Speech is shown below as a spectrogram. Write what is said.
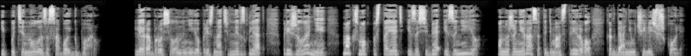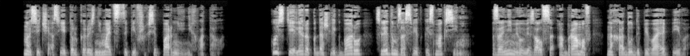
и потянула за собой к бару. Лера бросила на нее признательный взгляд. При желании Макс мог постоять и за себя, и за нее. Он уже не раз это демонстрировал, когда они учились в школе. Но сейчас ей только разнимать сцепившихся парней не хватало. Костя и Лера подошли к бару следом за Светкой с Максимом. За ними увязался Абрамов, на ходу допивая пиво.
